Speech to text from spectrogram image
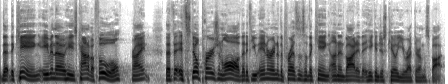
that the king, even though he's kind of a fool, right? That it's still Persian law that if you enter into the presence of the king uninvited, that he can just kill you right there on the spot.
